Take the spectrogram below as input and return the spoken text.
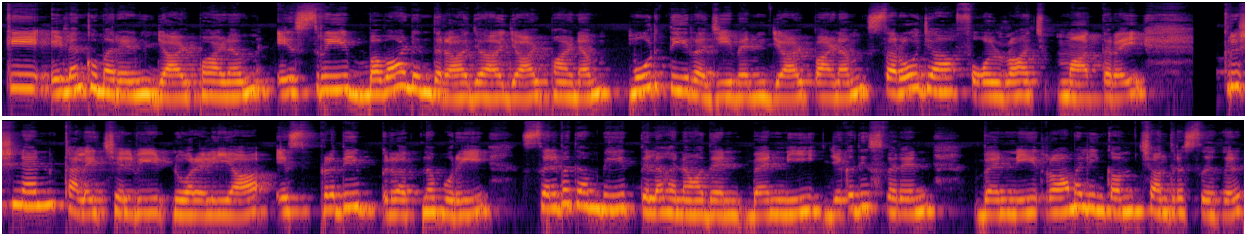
K. Ilankumaran Jaffna S. Sri. Bavanantharaja Jaffna Moorthy Rajeevan Jaffna Saroja Polraj Matara Krishnan Kalaiselvi Nuwara Eliya S. Pradeep Ratnapura Selvathambi Thilakanathan Vanni Jegatheeswaran Vanni ராமலிங்கம் சந்திரசேகர்.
